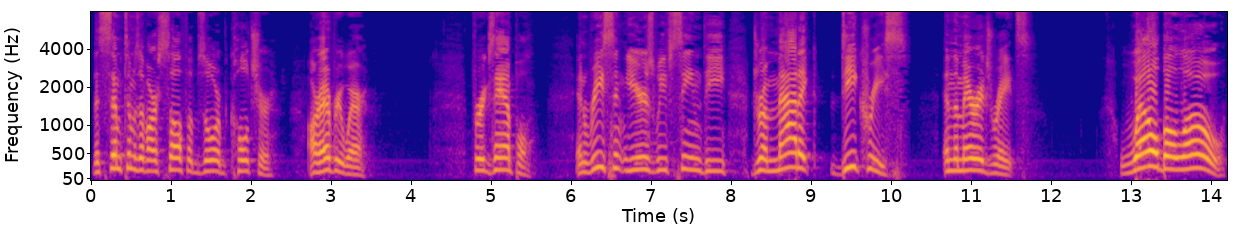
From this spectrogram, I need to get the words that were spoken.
The symptoms of our self absorbed culture are everywhere. For example, in recent years, we've seen the dramatic decrease in the marriage rates. Well below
